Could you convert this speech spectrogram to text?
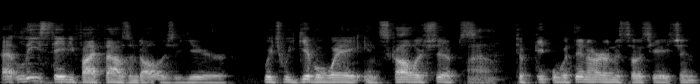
at least $85,000 a year, which we give away in scholarships wow. to people within our own association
